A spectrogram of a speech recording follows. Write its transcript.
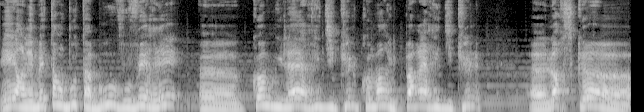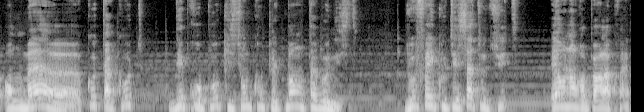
Et en les mettant bout à bout, vous verrez comme il est ridicule, comment il paraît ridicule lorsque on met côte à côte des propos qui sont complètement antagonistes. Je vous fais écouter ça tout de suite et on en reparle après.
